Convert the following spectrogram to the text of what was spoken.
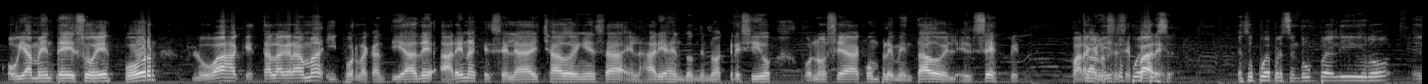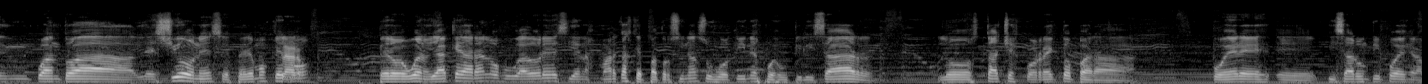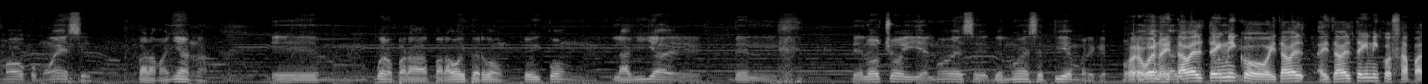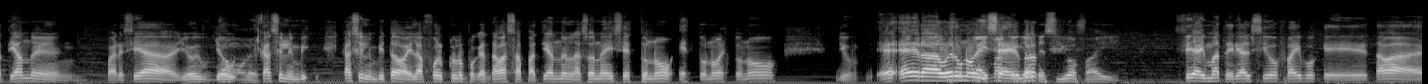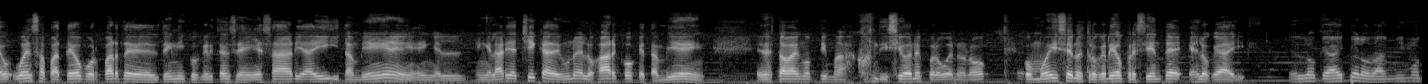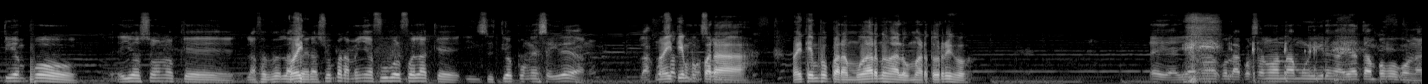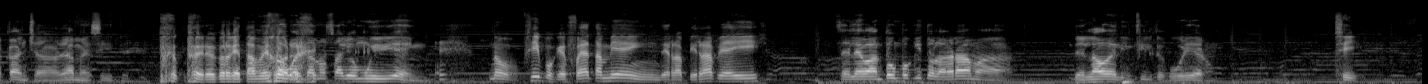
Obviamente eso es por lo baja que está la grama y por la cantidad de arena que se le ha echado en, esa, en las áreas en donde no ha crecido o no se ha complementado el, césped para que no se separe. esto puede presentar un peligro en cuanto a lesiones, esperemos que no. Pero bueno, ya quedarán los jugadores y en las marcas que patrocinan sus botines, pues utilizar los taches correctos para poder eh, eh, pisar un tipo de engramado como ese para mañana. Em, bueno, para, para hoy, perdón. Estoy con la guía del, del 8 y el 9 del 9 de septiembre. Que Pero bueno, ahí estaba el técnico, ahí estaba el, ahí estaba el técnico zapateando en parecía yo yo casi lo, casi lo invito a bailar folclore porque andaba zapateando en la zona y dice esto no, esto no, esto no. Yo, e, era, era uno dice, ahí. Sí, hay material sí ahí porque estaba buen zapateo por parte del técnico Christensen en esa área ahí y también en, el, en el área chica de uno de los arcos que también no estaba en óptimas condiciones, pero bueno, no, como dice nuestro querido presidente, es lo que hay. Es lo que hay, pero al mismo tiempo ellos son los que la, Federación Panameña de Fútbol fue la que insistió con esa idea, ¿no? no hay tiempo para no hay tiempo para mudarnos a los Martorrijos allá no, la cosa no anda muy bien, allá tampoco con la cancha, déjame decirte. Pero yo creo que está mejor. La vuelta no salió muy bien. No, sí, porque fue también de rapi rapi ahí. Se levantó un poquito la grama del lado del infil que cubrieron. Sí,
